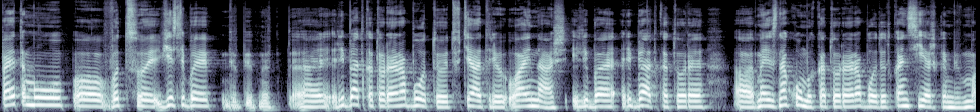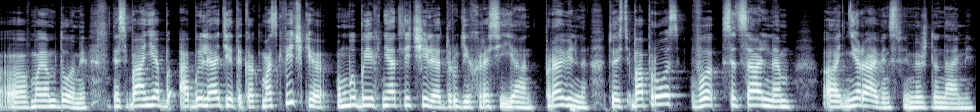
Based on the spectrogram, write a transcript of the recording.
Поэтому э, вот э, если бы э, ребят, которые работают в театре у Айнаш, либо ребят, которые, моих знакомых, которые работают консьержками в моем доме, если бы они были одеты как москвички, мы бы их не отличили от других россиян. Правильно? То есть вопрос в социальном неравенстве между нами.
